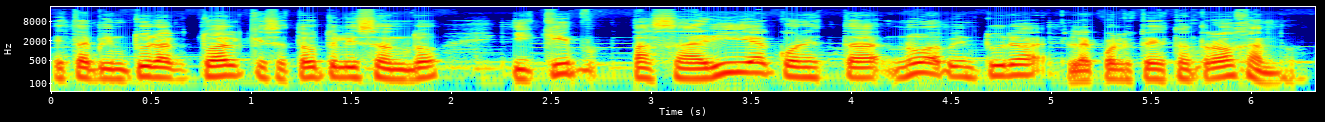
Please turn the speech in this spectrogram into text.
esta pintura actual que se está utilizando y qué pasaría con esta nueva pintura en la cual ustedes están trabajando?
